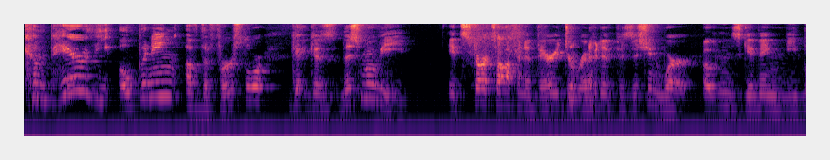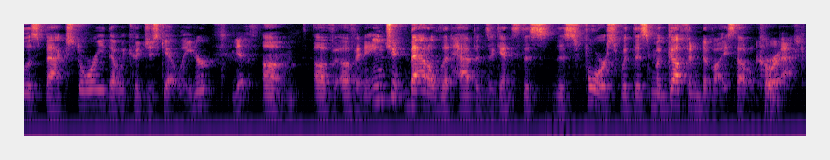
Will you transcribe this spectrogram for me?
compare the opening of the first Thor because this movie it starts off in a very derivative position where Odin's giving needless backstory that we could just get later. yes. Um, of, of an ancient battle that happens against this this force with this MacGuffin device that'll come Correct. back.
